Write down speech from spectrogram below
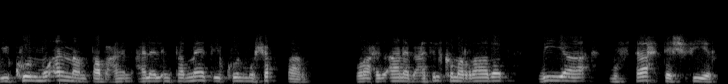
ويكون مؤمن طبعا على الإنترنت يكون مشفر. وراح أنا ابعث لكم الرابط ويا مفتاح تشفير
